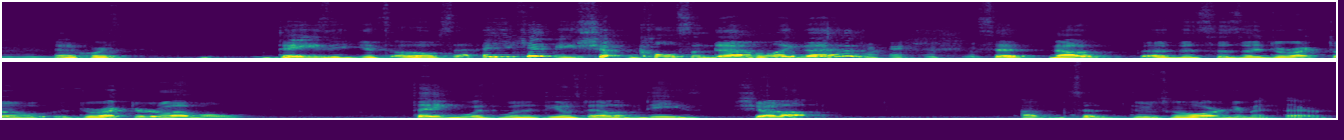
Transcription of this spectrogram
Mm-hmm. and of course. Daisy gets a little upset. Hey, you can't be shutting Coulson down like that. He said, "No, uh, this is a director director level thing with when it deals to LMDs. Shut up." I said, "There's no argument there."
